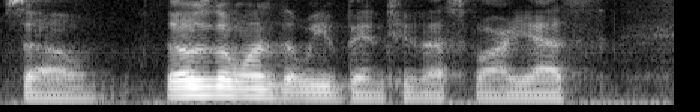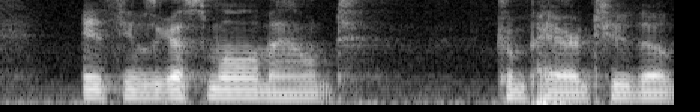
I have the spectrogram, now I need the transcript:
So those are the ones that we've been to thus far. Yes, it seems like a small amount compared to the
